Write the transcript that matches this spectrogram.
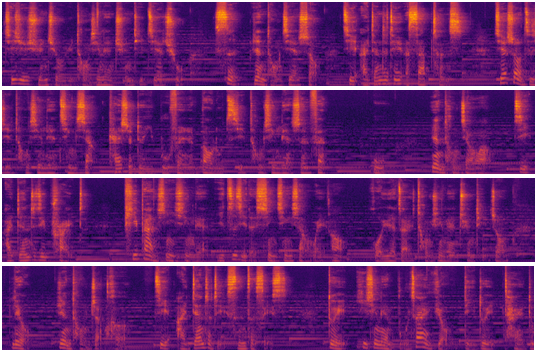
积极寻求与同性恋群体接触。四、认同接受，即 identity acceptance，接受自己同性恋倾向，开始对一部分人暴露自己同性恋身份。五、认同骄傲，即 identity pride，批判性性恋，以自己的性倾向为傲。活跃在同性恋群体中。六、认同整合，即 identity synthesis，对异性恋不再有敌对态度，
